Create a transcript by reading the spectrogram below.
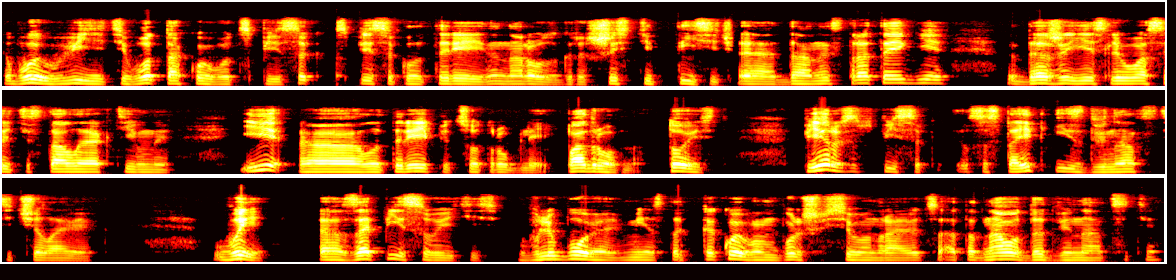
вы увидите вот такой вот список. Список лотерей на розыгрыш 6000 э, данной стратегии. Даже если у вас эти столы активны. И э, лотерей 500 рублей. Подробно. То есть первый список состоит из 12 человек. Вы э, записываетесь в любое место, какое вам больше всего нравится, от 1 до 12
